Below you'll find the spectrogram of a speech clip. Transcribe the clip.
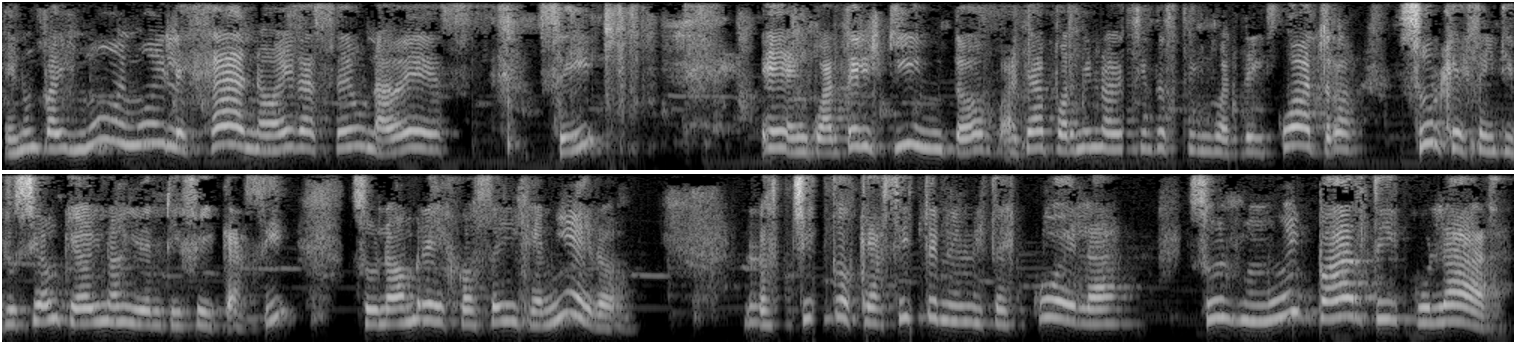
en un país muy, muy lejano, era hace una vez, ¿sí? En Cuartel Quinto, allá por 1954, surge esta institución que hoy nos identifica, ¿sí? Su nombre es José Ingeniero. Los chicos que asisten en esta escuela son muy particular.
